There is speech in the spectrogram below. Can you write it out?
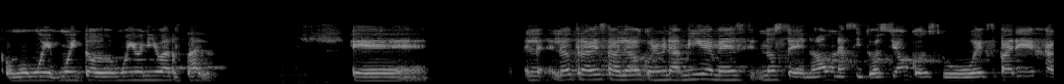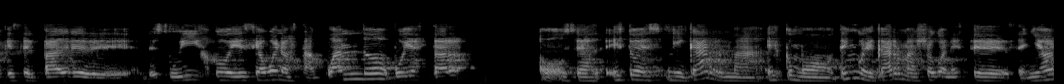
como muy, muy todo, muy universal. Eh, la, otra vez hablaba con una amiga y me decía, no sé, ¿no? Una situación con su expareja, que es el padre de, su hijo, y decía, bueno, ¿hasta cuándo voy a estar o sea, esto es mi karma, es como, tengo el karma yo con este señor.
